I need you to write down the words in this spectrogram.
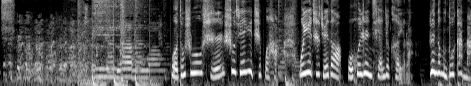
气。我读书时数学一直不好，我一直觉得我会认钱就可以了，认那么多干嘛？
